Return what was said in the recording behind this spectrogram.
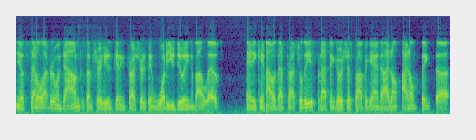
you know settle everyone down because I'm sure he was getting pressured, saying, "What are you doing about LIV?" And he came out with that press release, but I think it was just propaganda. I don't I don't think the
